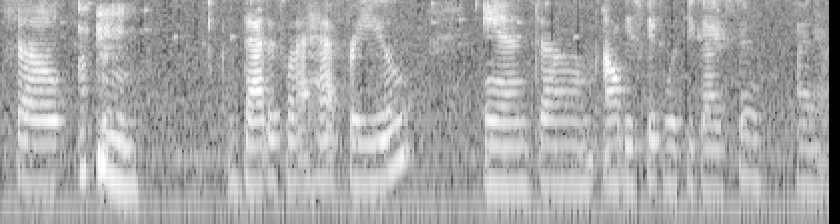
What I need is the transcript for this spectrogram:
So, that is what I have for you. And um, I'll be speaking with you guys soon. Bye now.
